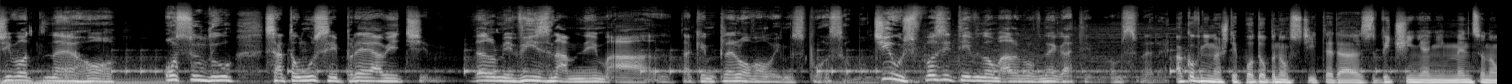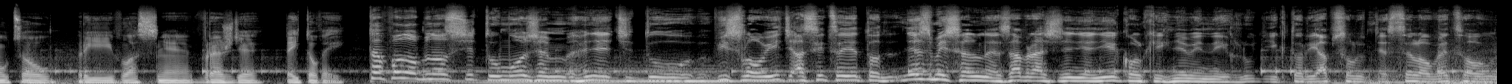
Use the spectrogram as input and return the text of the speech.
životného osudu sa to musí prejaviť veľmi významným a takým prelomovým spôsobom. Či už v pozitívnom alebo v negatívnom smere. Ako vnímaš tie podobnosti teda s vyčíňaním Mensonovcov pri vlastne vražde Tejtovej? Tá podobnosť tu môžem hneď tu vysloviť a síce je to nezmyselné zavraždenie niekoľkých nevinných ľudí, ktorí absolútne s celou vecou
